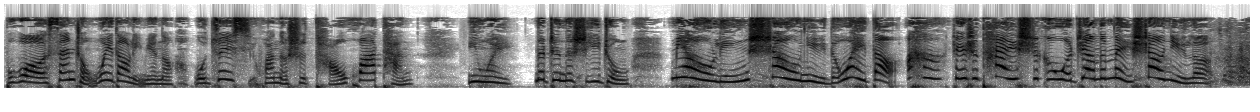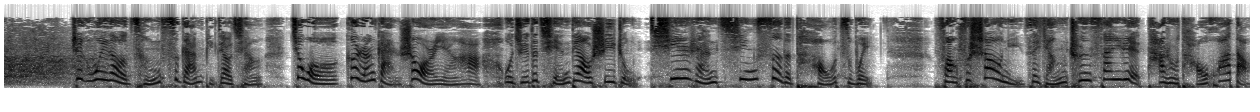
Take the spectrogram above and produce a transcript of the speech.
不过三种味道里面呢，我最喜欢的是桃花潭，因为那真的是一种妙龄少女的味道啊，真是太适合我这样的美少女了。这个味道的层次感比较强，就我个人感受而言哈，我觉得前调是一种天然青涩的桃子味，仿佛少女在阳春三月踏入桃花岛，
